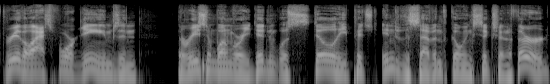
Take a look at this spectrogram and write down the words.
three of the last four games, and the recent one where he didn't was still he pitched into the seventh, going six and a third,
